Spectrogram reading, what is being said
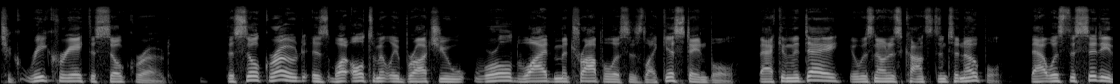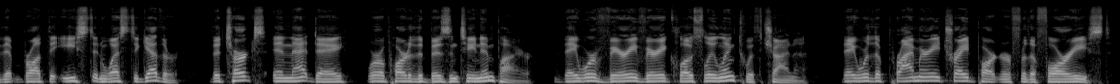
to recreate the Silk Road. The Silk Road is what ultimately brought you worldwide metropolises like Istanbul. Back in the day, it was known as Constantinople. That was the city that brought the East and West together. The Turks in that day were a part of the Byzantine Empire. They were very, very closely linked with China. They were the primary trade partner for the Far East.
